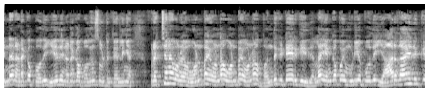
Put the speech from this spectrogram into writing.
என்ன நடக்க போகுது? ஏது நடக்க போகுதுன்னு சொல்லிட்டு தெரியலங்க. பிரச்சனை ஒன் பை ஒன்னா ஒன் பை ஒன்னா வந்துகிட்டே இருக்கு. இதெல்லாம் எங்க போய் முடிய போகுது? யாருதான் இதுக்கு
